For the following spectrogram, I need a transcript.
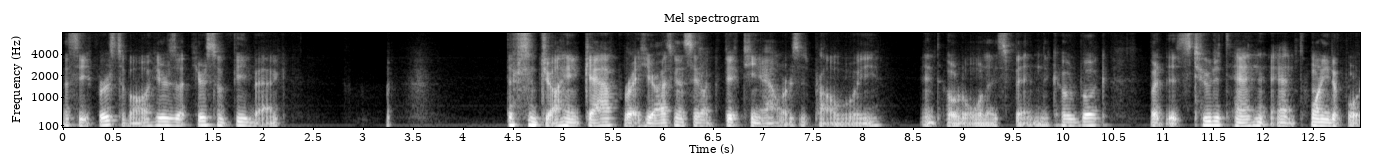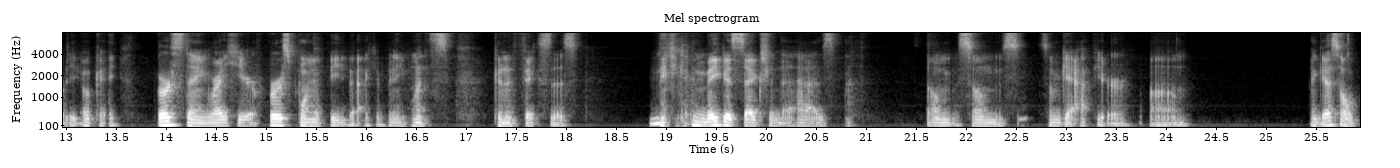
Let's see. First of all, here's a here's some feedback. There's a giant gap right here. I was gonna say like 15 hours is probably in total what I spent in the code book, but it's two to 10 and 20 to 40. Okay, first thing right here, first point of feedback. If anyone's gonna fix this, make make a section that has some some some gap here. Um, I guess I'll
